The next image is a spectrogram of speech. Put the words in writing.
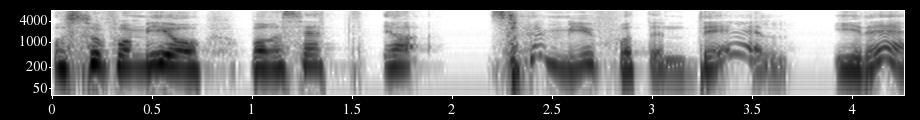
Og så får vi jo bare sett Ja, så har vi fått en del i det.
